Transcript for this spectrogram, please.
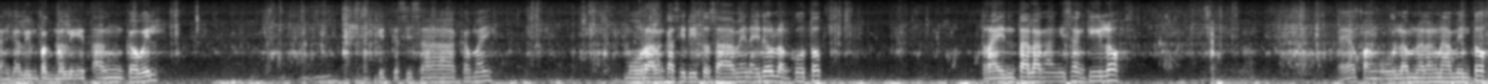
tanggalin pag maliit ang kawil. Sakit kasi sa kamay. Mura lang kasi dito sa amin idol ang kutot. 30 lang ang isang kilo. Kaya pang ulam na lang namin to.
